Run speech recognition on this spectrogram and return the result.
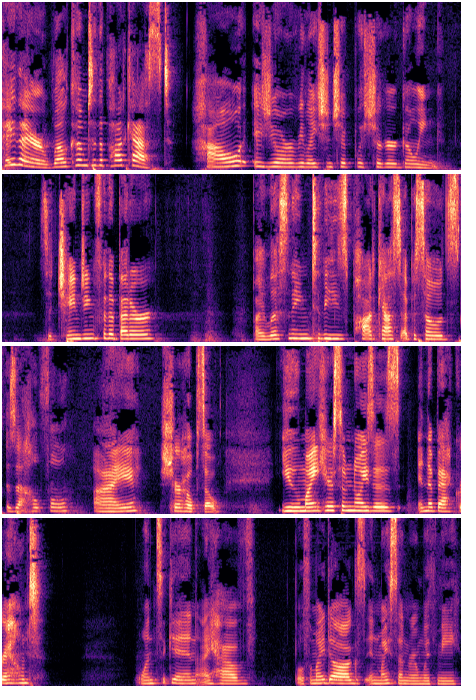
Hey there, welcome to the podcast. How is your relationship with sugar going? Is it changing for the better? By listening to these podcast episodes, is it helpful? I sure hope so. You might hear some noises in the background. Once again, I have both of my dogs in my sunroom with me,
